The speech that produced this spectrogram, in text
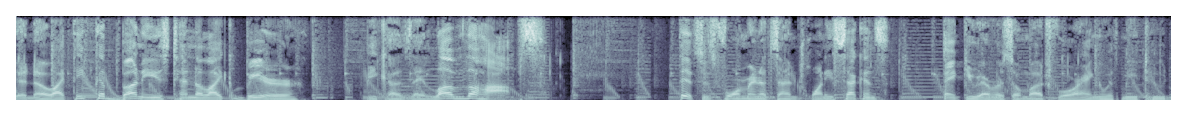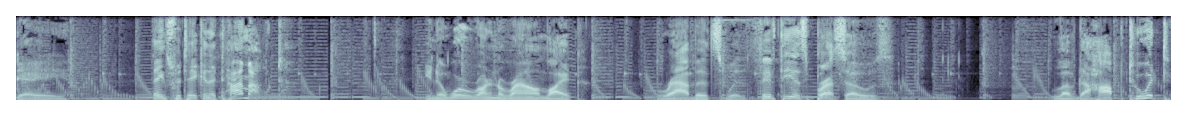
You know, I think the bunnies tend to like beer because they love the hops. This is 4 minutes and 20 seconds. Thank you ever so much for hanging with me today. Thanks for taking the time out. You know, we're running around like rabbits with 50 espressos. Love to hop to it.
